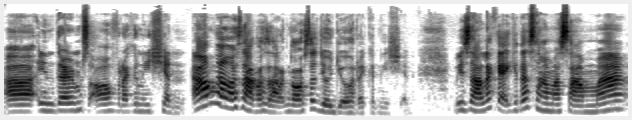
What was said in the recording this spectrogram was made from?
uh, in terms of recognition. Oh nggak usah, nggak usah, nggak usah jauh-jauh recognition. Misalnya kayak kita sama-sama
